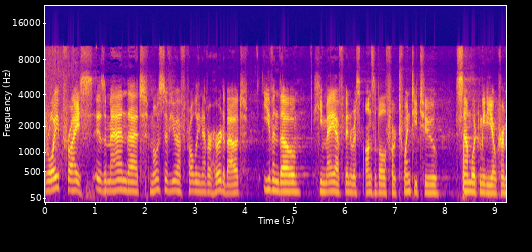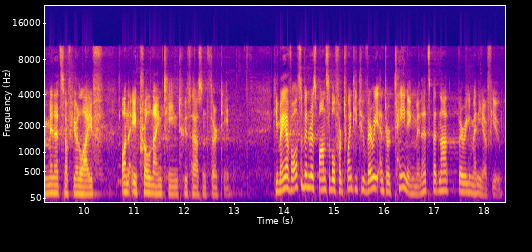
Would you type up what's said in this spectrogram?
Roy Price is a man that most of you have probably never heard about, even though he may have been responsible for 22 somewhat mediocre minutes of your life on April 19, 2013. He may have also been responsible for 22 very entertaining minutes, but not very many of you.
